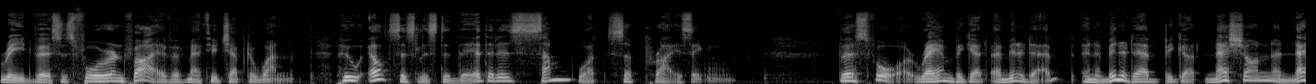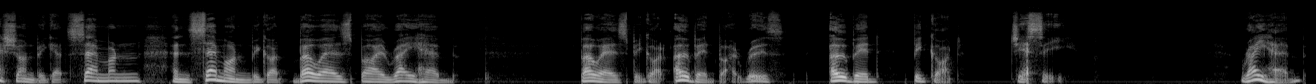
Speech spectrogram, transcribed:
Read verses 4 and 5 of Matthew chapter 1. Who else is listed there that is somewhat surprising? Verse 4 Ram begat Amminadab, Uh, and Amminadab begot Nahshon, and Nahshon begot Salmon, and Salmon begot Boaz by Rahab. Boaz begot Obed by Ruth, Obed begot Jesse. Rahab,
